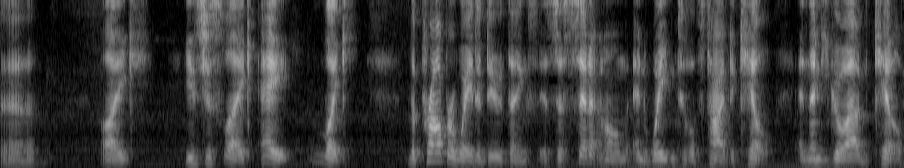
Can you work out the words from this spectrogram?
uh, like he's just like, hey, like the proper way to do things is to sit at home and wait until it's time to kill. And then you go out and kill,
